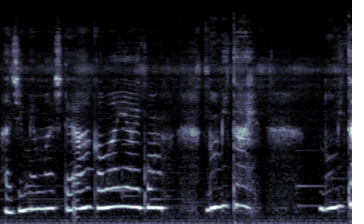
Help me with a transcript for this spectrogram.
はじめまして。あー、かわいいアイコン。飲みたい。飲みたい。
